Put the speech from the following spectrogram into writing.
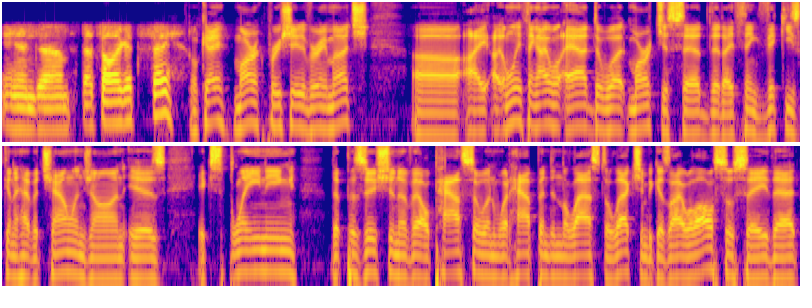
And um, that's all I got to say. Okay, Mark, appreciate it very much. Uh, I, I only thing I will add to what Mark just said that I think Vickie's going to have a challenge on is explaining the position of El Paso and what happened in the last election. Because I will also say that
